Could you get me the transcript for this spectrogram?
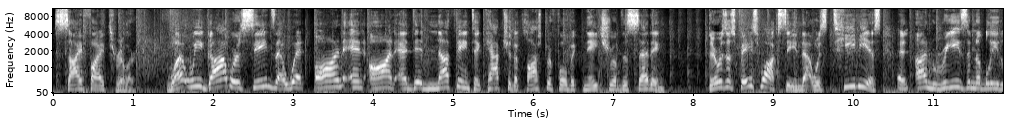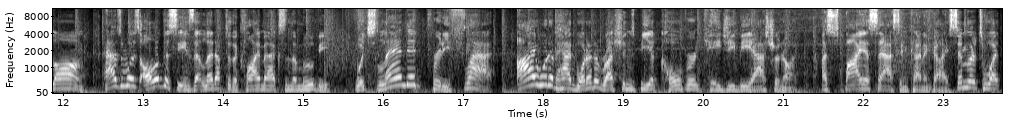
sci fi thriller. What we got were scenes that went on and on and did nothing to capture the claustrophobic nature of the setting. There was a spacewalk scene that was tedious and unreasonably long, as was all of the scenes that led up to the climax in the movie, which landed pretty flat. I would have had one of the Russians be a covert KGB astronaut, a spy assassin kind of guy, similar to what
